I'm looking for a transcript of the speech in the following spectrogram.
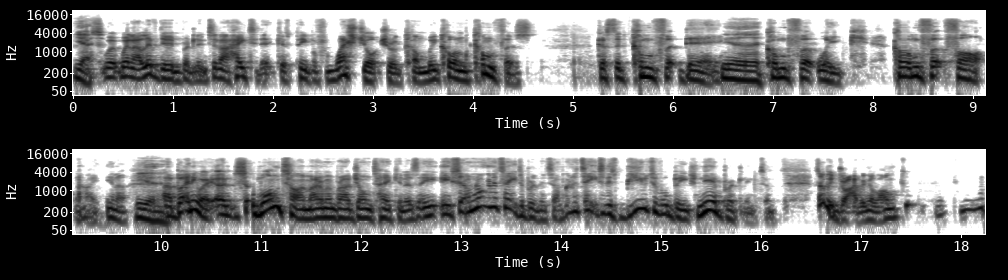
Yes. When I lived in Bridlington, I hated it because people from West Yorkshire would come. We call them comfers because they'd comfort day, Yeah. comfort week, comfort fortnight, you know. Yeah. Uh, but anyway, uh, so one time I remember how John taking us. He, he said, "I'm not going to take you to Bridlington. I'm going to take you to this beautiful beach near Bridlington." So we're driving along, you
